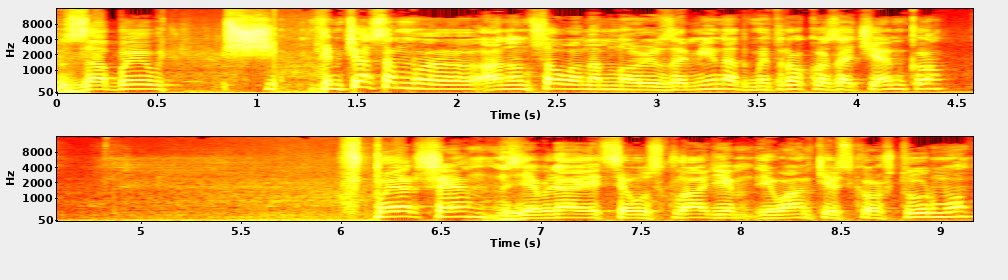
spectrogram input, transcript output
забив. Тим часом е, анонсована мною заміна Дмитро Козаченко. Вперше з'являється у складі Іванківського штурму.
